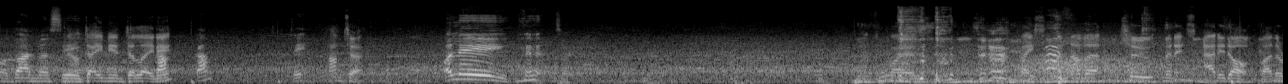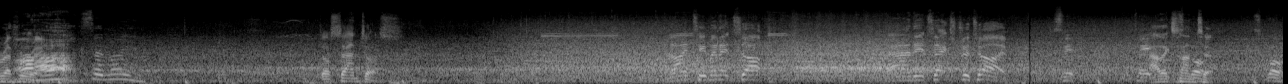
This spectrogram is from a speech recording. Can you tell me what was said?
Oh, God, mercy. Now Damien Delaney. Come, come. Take. Hunter. Ole. Sorry. Players face another two minutes added on by the referee. Ah, it's so annoying. Dos Santos. 90 minutes up. And it's extra time. Sit. Take. Alex Let's Hunter. Go. Let's go.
